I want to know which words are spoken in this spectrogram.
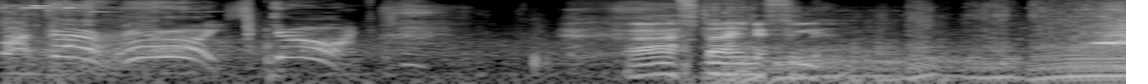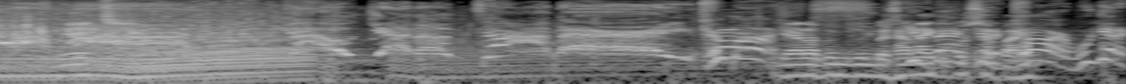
Fucker! Oh, he's gone. Αυτά είναι φίλε. Έτσι. Go get him, Tommy! Come on. Για να δούμε το Get μηχανάκι back πώς to θα the πάει. car. We gotta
